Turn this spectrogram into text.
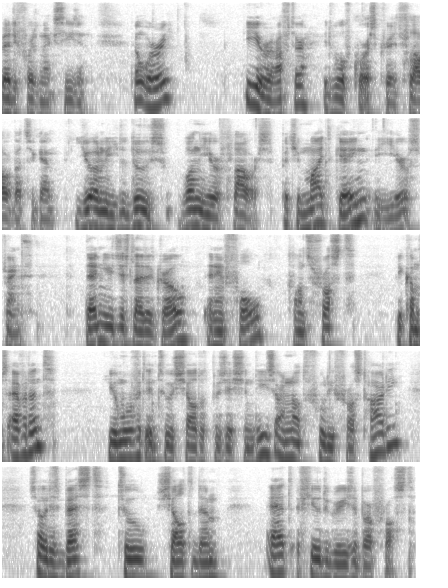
ready for the next season. Don't worry, the year after it will of course create flower buds again. You only lose one year of flowers, but you might gain a year of strength. Then you just let it grow and in fall, once frost becomes evident, you move it into a sheltered position. These are not fully frost hardy, so it is best to shelter them at a few degrees above frost.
